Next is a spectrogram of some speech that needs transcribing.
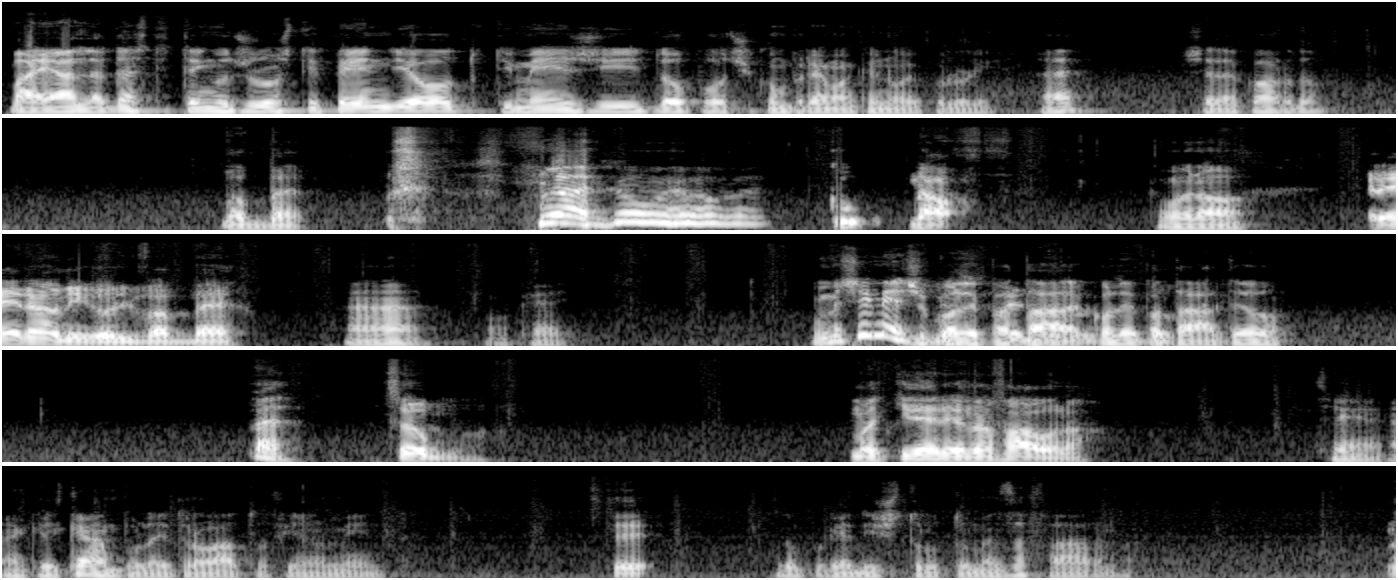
Vai Ale, adesso ti tengo giù lo stipendio tutti i mesi, dopo ci compriamo anche noi quello lì, eh? Sei d'accordo? Vabbè. Eh, come vabbè? Cu- no. Come no? Era ironico il vabbè. Ah, ok. Come sei messo con le, con le patate, oh? Eh, insomma. Macchinari è una favola. Sì, anche il campo l'hai trovato finalmente, Sì. dopo che hai distrutto mezza farma.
